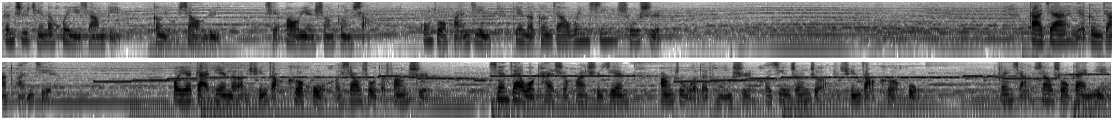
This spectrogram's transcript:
跟之前的会议相比更有效率。且抱怨声更少，工作环境变得更加温馨舒适，大家也更加团结。我也改变了寻找客户和销售的方式，现在我开始花时间帮助我的同事和竞争者寻找客户，分享销售概念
